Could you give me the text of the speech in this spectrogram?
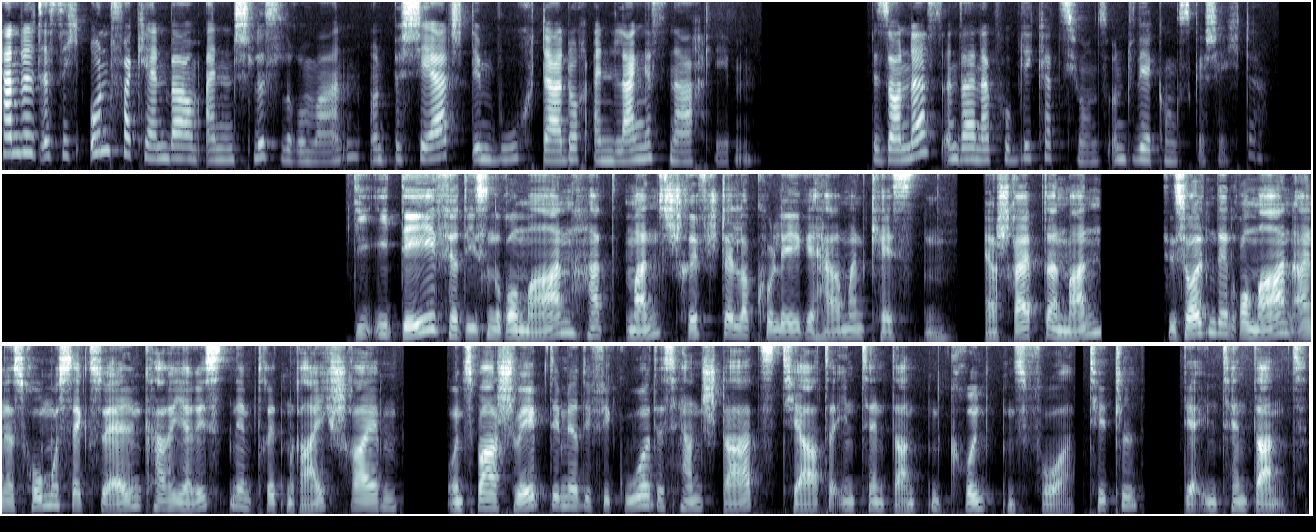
handelt es sich unverkennbar um einen Schlüsselroman und beschert dem Buch dadurch ein langes Nachleben, besonders in seiner Publikations- und Wirkungsgeschichte. Die Idee für diesen Roman hat Manns Schriftstellerkollege Hermann Kästen. Er schreibt an Mann, sie sollten den Roman eines homosexuellen Karrieristen im Dritten Reich schreiben, und zwar schwebte mir die Figur des Herrn Staatstheaterintendanten Gründgens vor, Titel Der Intendant.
